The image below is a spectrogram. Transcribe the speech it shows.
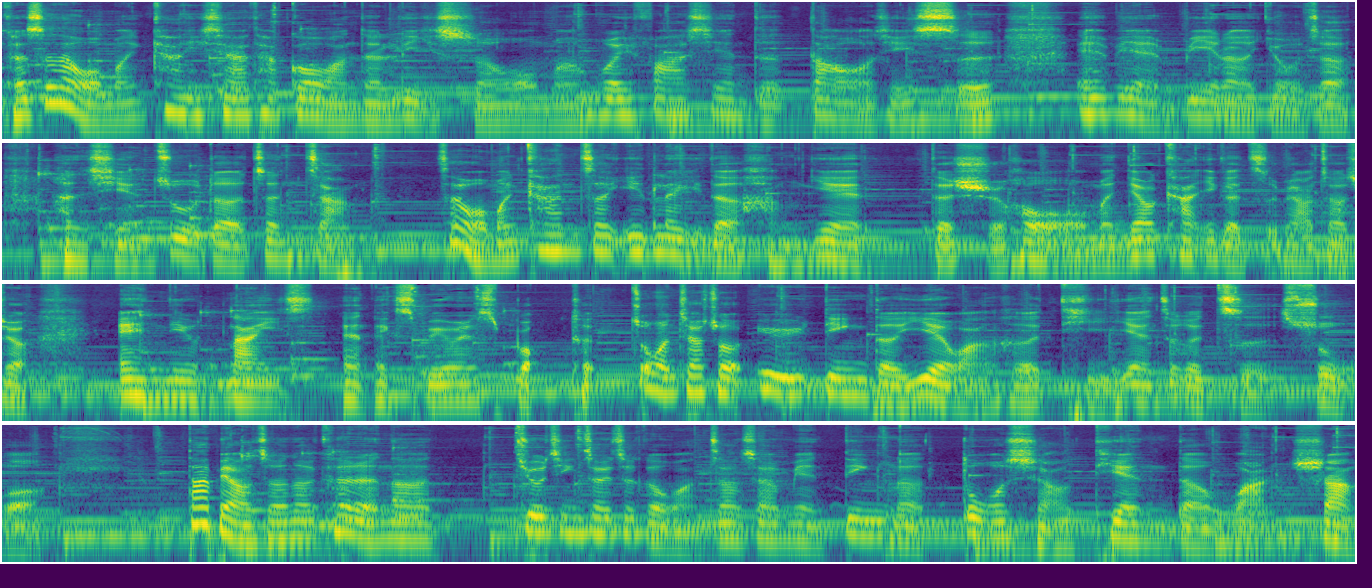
可是呢，我们看一下它过往的历史，我们会发现得到，其实 Airbnb 呢有着很显著的增长。在我们看这一类的行业的时候，我们要看一个指标叫做 Annual Nights and Experience Booked，中文叫做预定的夜晚和体验这个指数哦，代表着呢客人呢究竟在这个网站上面订了多少天的晚上。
